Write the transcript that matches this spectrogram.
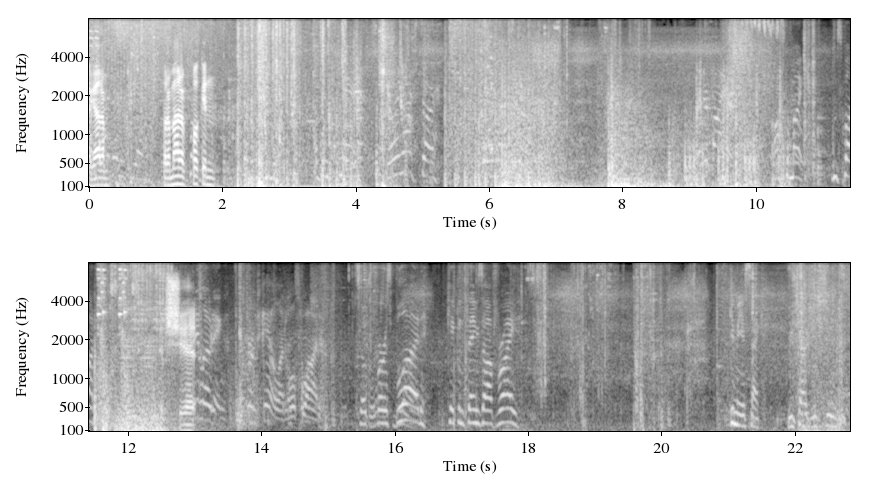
I got him. But I'm out of fucking. Good shit. Took first blood. Kicking things off right. Give me a sec. Recharging shields.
